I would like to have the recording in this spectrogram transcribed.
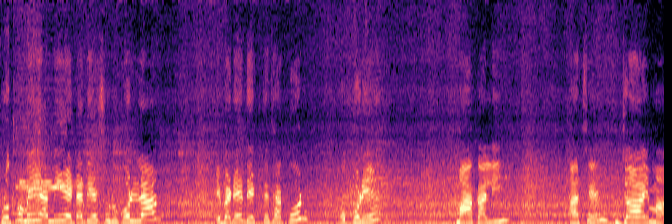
প্রথমেই আমি এটা দিয়ে শুরু করলাম। এবারে দেখতে থাকুন, ওপরে মা কালী আছেন। জয় মা।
